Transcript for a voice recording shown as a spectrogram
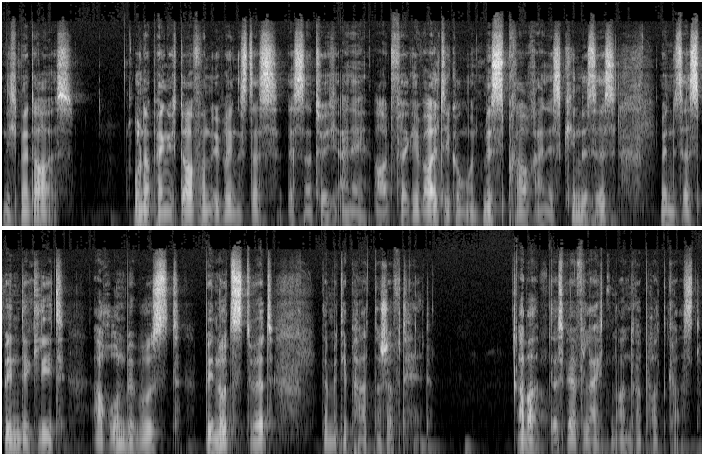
nicht mehr da ist. Unabhängig davon übrigens, dass es natürlich eine Art Vergewaltigung und Missbrauch eines Kindes ist, wenn es als Bindeglied auch unbewusst benutzt wird, damit die Partnerschaft hält. Aber das wäre vielleicht ein anderer Podcast.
